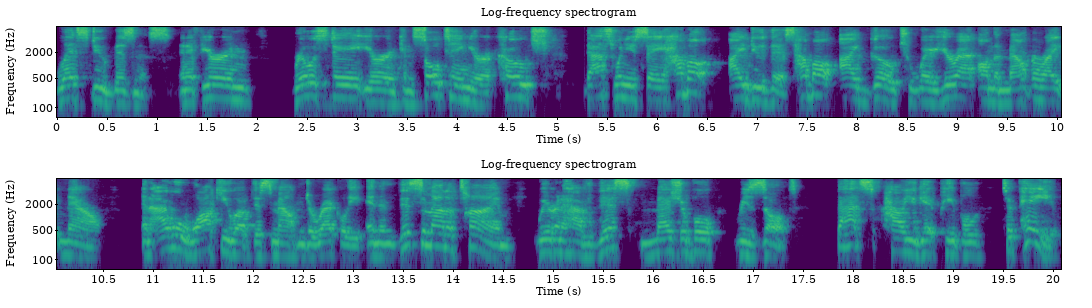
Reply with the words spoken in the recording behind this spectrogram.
let's do business. And if you're in real estate, you're in consulting, you're a coach, that's when you say, how about I do this? How about I go to where you're at on the mountain right now, and I will walk you up this mountain directly. And in this amount of time, we're going to have this measurable result. That's how you get people to pay you.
